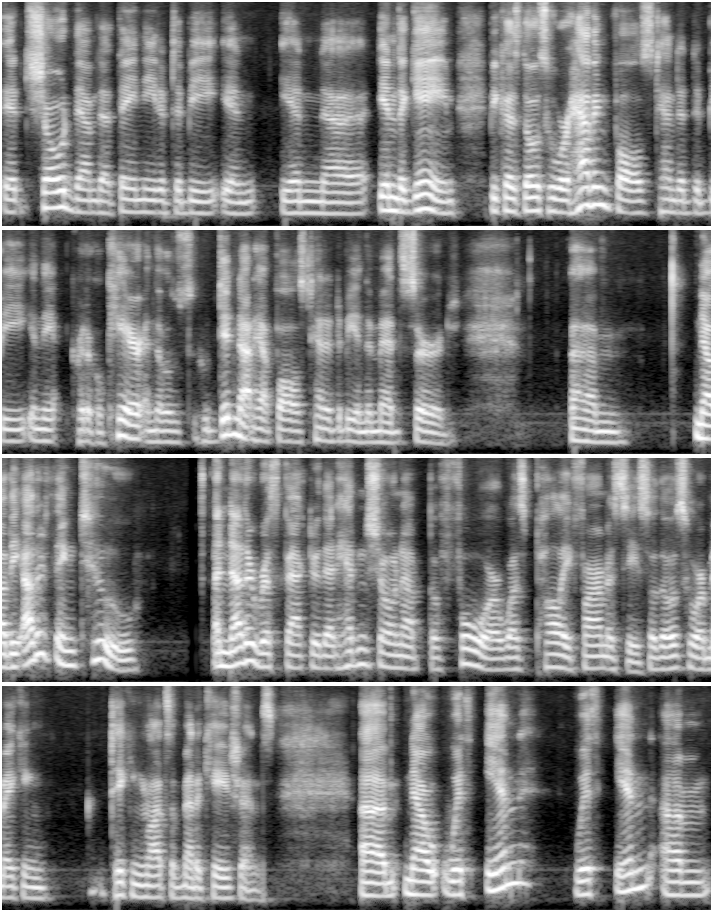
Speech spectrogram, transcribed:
it showed them that they needed to be in in uh, in the game because those who were having falls tended to be in the critical care, and those who did not have falls tended to be in the med surg. Um, now the other thing too, another risk factor that hadn't shown up before was polypharmacy. So those who are making taking lots of medications. Um, now within within um,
